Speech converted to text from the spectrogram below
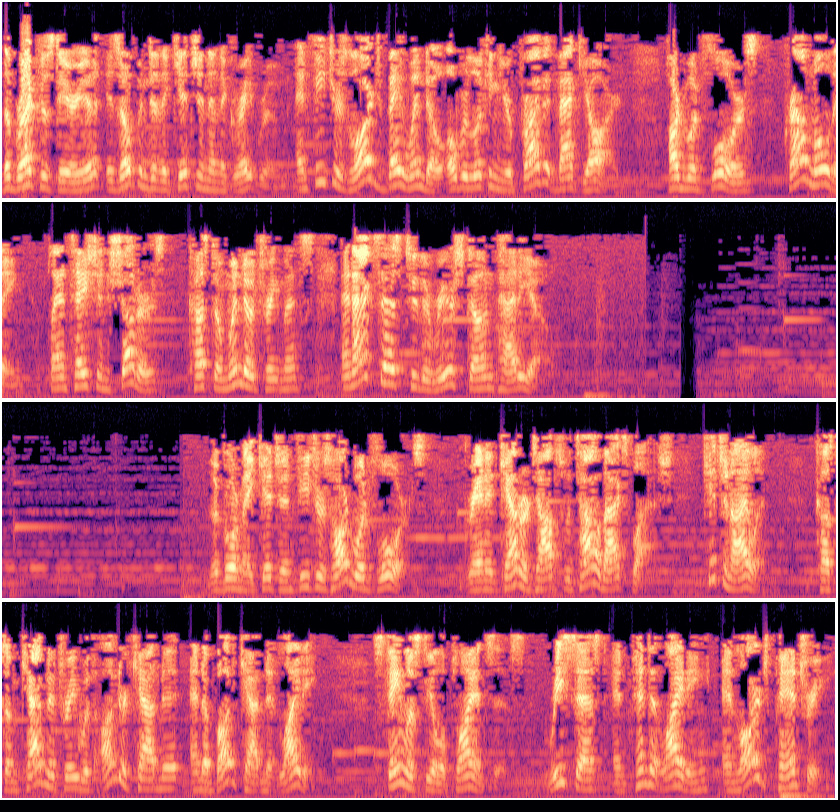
The breakfast area is open to the kitchen and the great room and features large bay window overlooking your private backyard, hardwood floors, crown molding, plantation shutters, custom window treatments, and access to the rear stone patio. The gourmet kitchen features hardwood floors, granite countertops with tile backsplash, kitchen island, custom cabinetry with under cabinet and above cabinet lighting, stainless steel appliances, recessed and pendant lighting, and large pantry.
